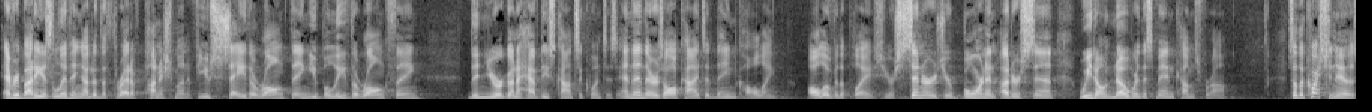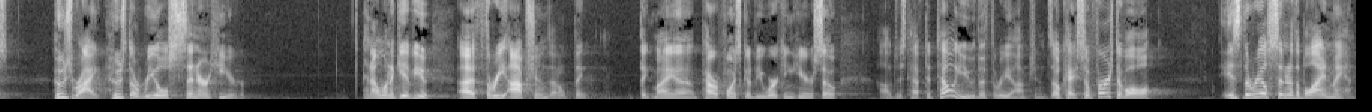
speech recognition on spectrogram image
Everybody is living under the threat of punishment. If you say the wrong thing, you believe the wrong thing, then you're going to have these consequences. And then there's all kinds of name calling all over the place. You're sinners, you're born in utter sin. We don't know where this man comes from. So the question is who's right? Who's the real sinner here? And I want to give you uh, three options. I don't think, think my uh, PowerPoint's going to be working here, so I'll just have to tell you the three options. Okay, so first of all, is the real sinner the blind man?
